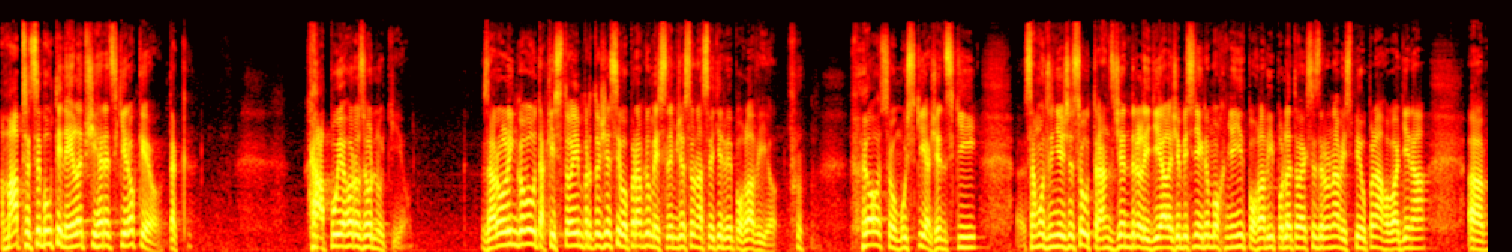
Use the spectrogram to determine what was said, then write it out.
A má před sebou ty nejlepší herecké roky, jo. tak chápu jeho rozhodnutí. Jo. Za Rowlingovou taky stojím, protože si opravdu myslím, že jsou na světě dvě pohlaví. Jo, jo jsou mužský a ženský. Samozřejmě, že jsou transgender lidi, ale že by si někdo mohl měnit pohlaví podle toho, jak se zrovna vyspí, úplná hovadina. Uh,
